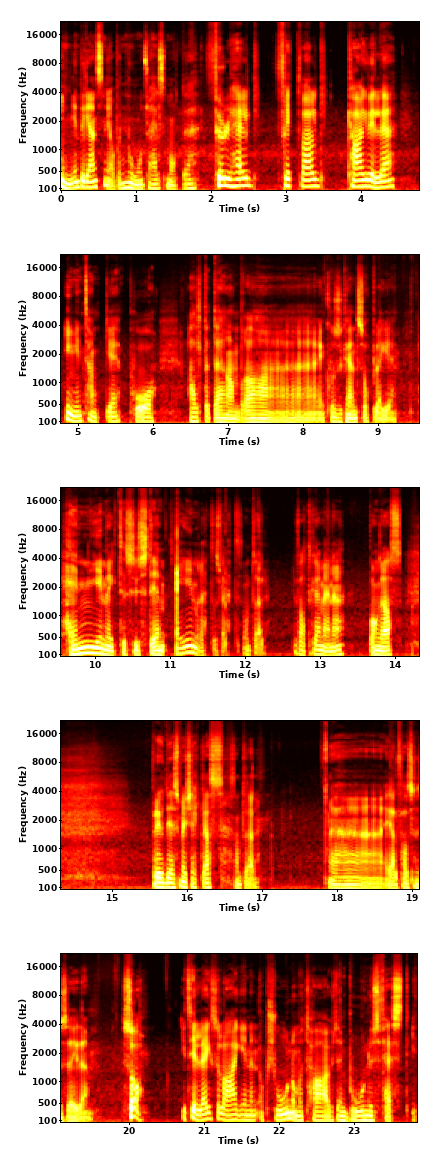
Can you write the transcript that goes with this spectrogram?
Ingen begrensninger på noen som helst måte. Full helg, fritt valg, hva jeg ville. Ingen tanke på alt dette andre eh, konsekvensopplegget. Hengi meg til system 1, rett og slett. Sant vel? Du fatter hva jeg mener? Bånn gass. For det er jo det som er kjekkest, sant vel. Uh, Iallfall syns jeg det. Så i tillegg så la jeg inn en opsjon om å ta ut en bonusfest i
